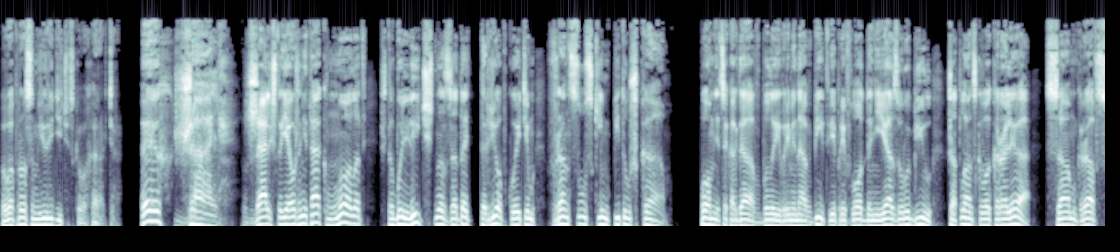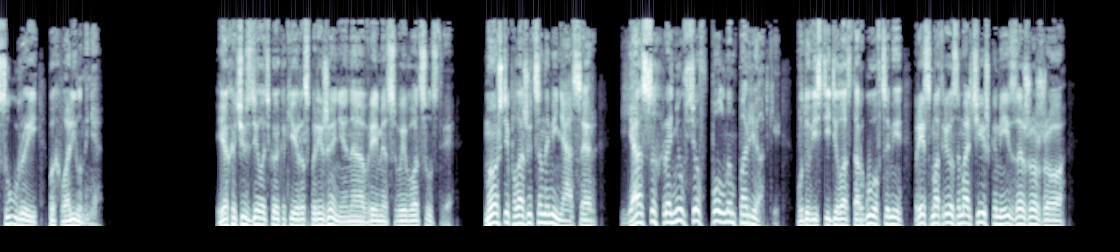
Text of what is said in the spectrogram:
По вопросам юридического характера. «Эх, жаль, жаль, что я уже не так молод, чтобы лично задать трепку этим французским петушкам. Помнится, когда в былые времена в битве при Флоддене я зарубил шотландского короля, сам граф Сурой похвалил меня. Я хочу сделать кое-какие распоряжения на время своего отсутствия. Можете положиться на меня, сэр. Я сохраню все в полном порядке. Буду вести дела с торговцами, присмотрю за мальчишками и за Жожо.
